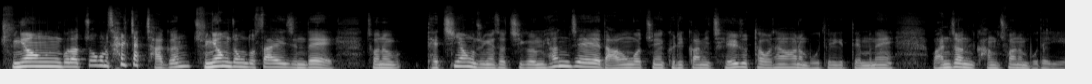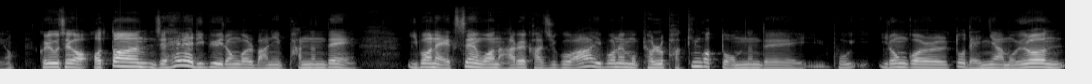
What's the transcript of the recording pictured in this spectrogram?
중형보다 조금 살짝 작은 중형 정도 사이즈인데 저는 대치형 중에서 지금 현재 나온 것 중에 그립감이 제일 좋다고 생각하는 모델이기 때문에 완전 강추하는 모델이에요. 그리고 제가 어떤 이제 해외 리뷰 이런 걸 많이 봤는데 이번에 XM1R을 가지고 아 이번에 뭐 별로 바뀐 것도 없는데 뭐 이런 걸 또 냈냐 뭐 이런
